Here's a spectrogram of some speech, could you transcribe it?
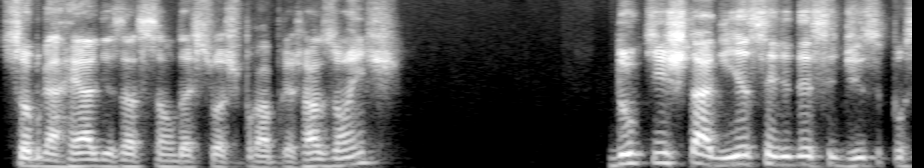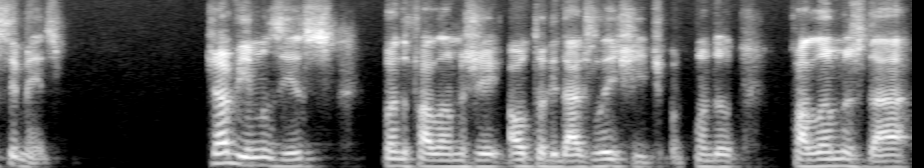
sobre a realização das suas próprias razões do que estaria se ele decidisse por si mesmo. Já vimos isso quando falamos de autoridade legítima, quando falamos da,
